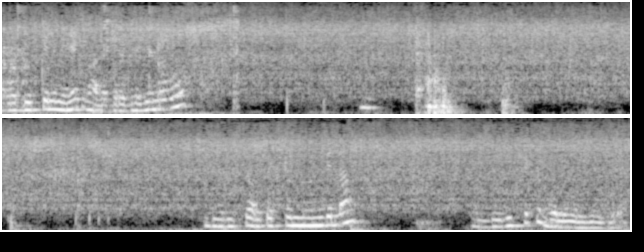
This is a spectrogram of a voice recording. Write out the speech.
আরও দু তিন মিনিট ভালো করে ভেজে নেব। দিয়ে দিচ্ছি অল্প একটু নুন দিলাম। দিয়ে দিচ্ছি একটু গোলমরিচ দিলাম।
